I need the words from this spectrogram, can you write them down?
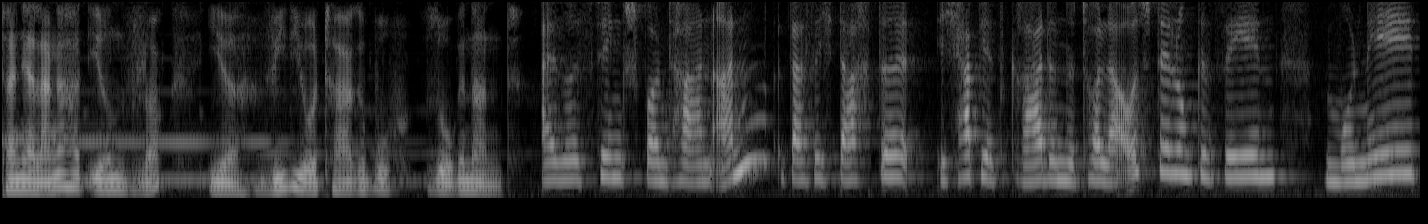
Tanja Lange hat ihren Vlog, ihr Videotagebuch so genannt. Also es fing spontan an, dass ich dachte, ich habe jetzt gerade eine tolle Ausstellung gesehen, Monet,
